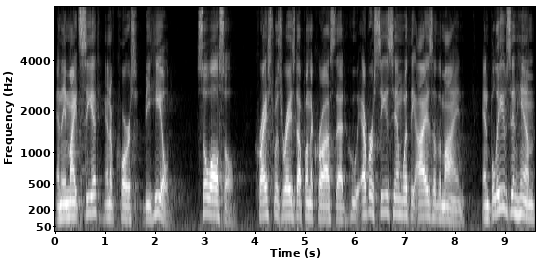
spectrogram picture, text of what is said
and they might see it and, of course, be healed. So also, Christ was raised up on the cross that whoever sees him with the eyes of the mind and believes in him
